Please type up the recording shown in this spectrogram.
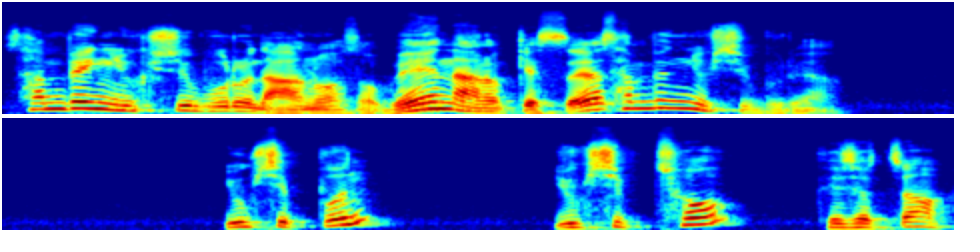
360으로 나누어서 왜 나눴겠어요? 360으로요. 60분, 60초 되셨죠?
